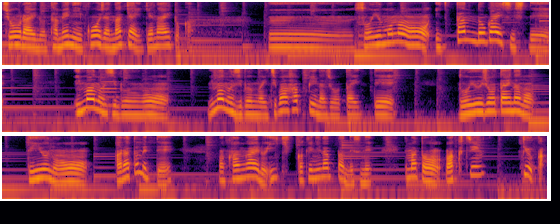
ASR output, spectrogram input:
将来のためにこうじゃなきゃいけないとか、うーん、そういうものを一旦度外視して、今の自分を、今の自分が一番ハッピーな状態って、どういう状態なの？っていうのを改めて、ま、考えるいいきっかけになったんですね。で、まあ、あと、ワクチン休暇、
